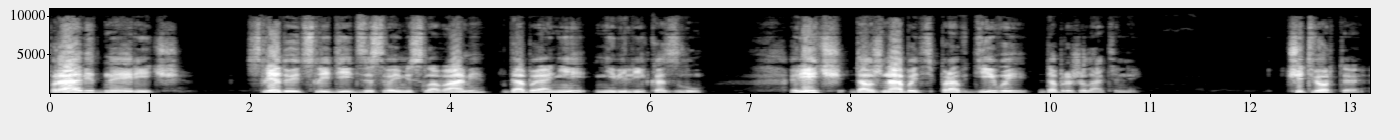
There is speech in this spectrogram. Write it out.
Праведная речь. Следует следить за своими словами, дабы они не вели ко злу. Речь должна быть правдивой, доброжелательной. Четвертое.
